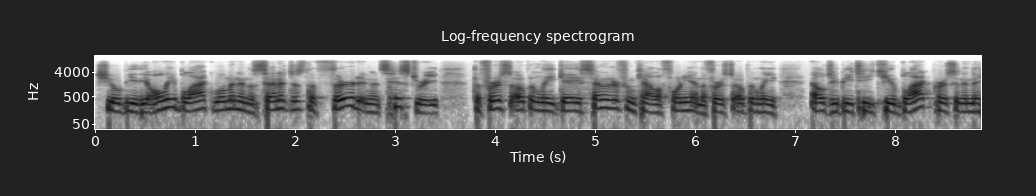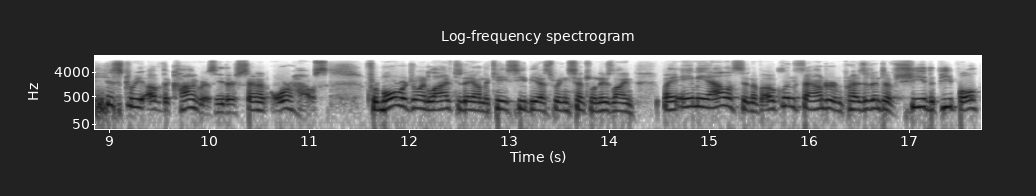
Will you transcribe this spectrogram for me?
She will be the only black woman in the Senate, just the third in its history, the first openly gay senator from California, and the first openly LGBTQ black person in the history of the Congress, either Senate or House. For more, we're joined live today on the KCBS Ring Central Newsline by Aimee Allison of Oakland, founder and president of She the People.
